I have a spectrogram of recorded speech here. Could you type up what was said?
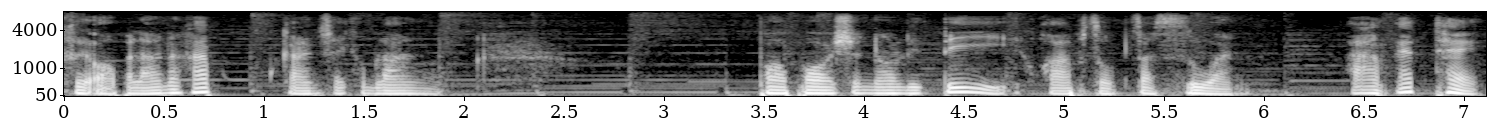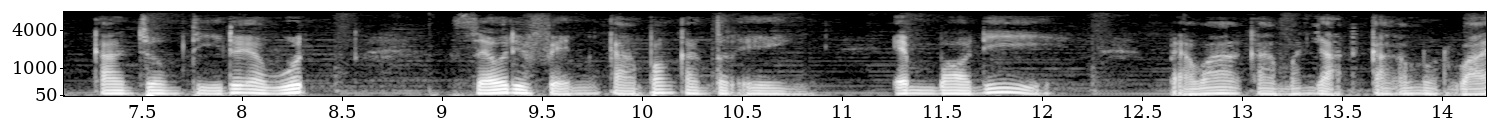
เคยออกไปแล้วนะครับ การใช้กำลัง proportionality ความสมสัดส่วน arm attack การโจมตีด้วยอาวุธ self defense การป้องกันตนเอง embody แปลว่าการบัญญัติการกำหนดไว้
